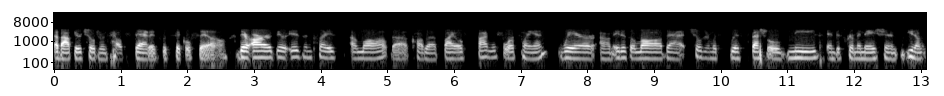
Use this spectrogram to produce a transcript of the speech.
about their children's health status with sickle cell. There are there is in place a law uh, called a 504 plan where um, it is a law that children with with special needs and discrimination you know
